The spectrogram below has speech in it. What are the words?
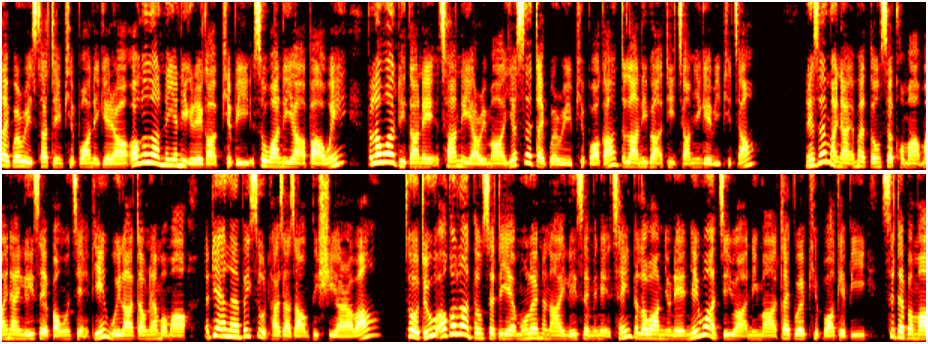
တိုက်ပွဲတွေစတင်ဖြစ်ပွားနေကြတာဩဂုတ်လ2ရက်နေ့ကလေးကဖြစ်ပြီးအဆိုပါနေရာအပါအဝင်ပလောဝဒေတာနဲ့အခြားနေရာတွေမှာရက်ဆက်တိုက်ပွဲတွေဖြစ်ပွားကတလနီးပါးအထိကြာမြင့်ခဲ့ပြီးဖြစ်ကြောင်းနေဆက်မိုင်နိုင်အမှတ်30ခွန်မှမိုင်နိုင်40ပတ်ဝန်းကျင်အပြင်ဝေလာတောင်တန်းပေါ်မှာအပြန်အလှန်ပိတ်ဆို့ထားကြကြောင်းသိရှိရတာပါ။ ထို့အတူဩဂုတ်လ31ရက်မွန်းလွဲ2:40မိနစ်အချိန်ပလောဝမြို့နယ်မြိတ်ဝကျေးရွာအနီးမှာတိုက်ပွဲဖြစ်ပွားခဲ့ပြီးစစ်တပ်ဗမာ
